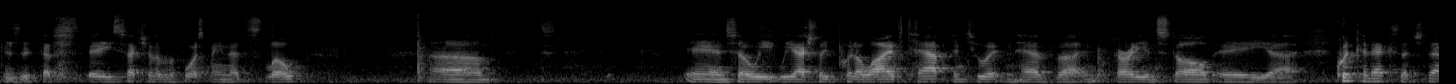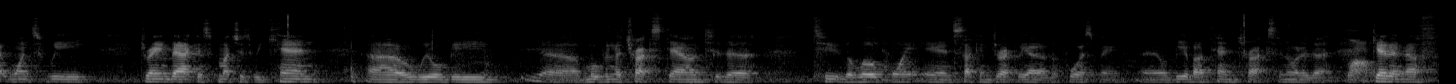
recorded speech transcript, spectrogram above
because it, that's a section of the force main that's low. Um, And so we, we actually put a live tap into it and have, uh, already installed a, uh, quick connect such that once we drain back as much as we can, uh, we will be, uh, moving the trucks down to the, to the low point and sucking directly out of the force main. Uh, It'll be about ten trucks in order to Wow. get enough,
